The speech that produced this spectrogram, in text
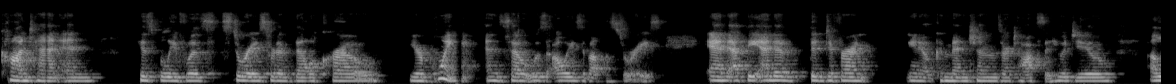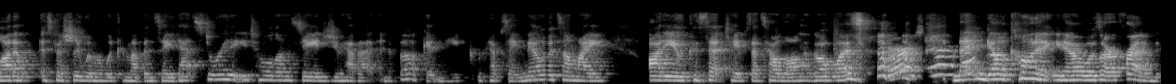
content. And his belief was stories sort of velcro your point. and so it was always about the stories. And at the end of the different you know conventions or talks that he would do, a lot of especially women would come up and say that story that you told on stage, do you have that in a book, and he kept saying, no, it's on my audio cassette tapes. That's how long ago it was. Sure, sure. Nightingale Conant, you know, was our friend.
